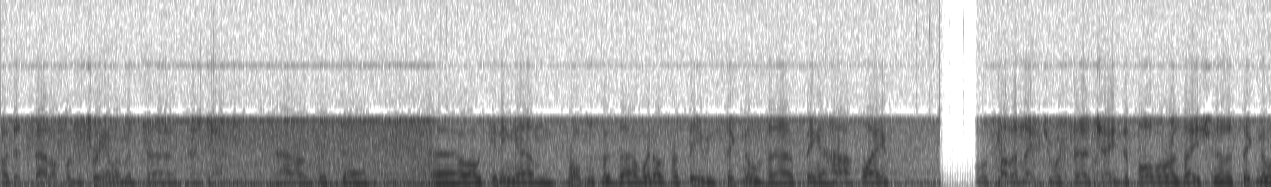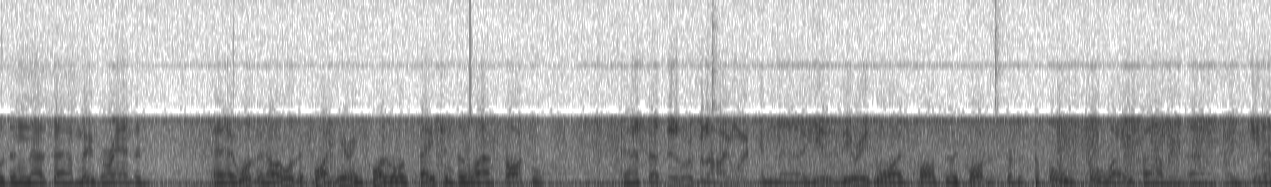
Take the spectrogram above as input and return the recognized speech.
I did start off with the three element uh, um, but uh, uh, I was getting um, problems with when I was receiving signals being a half wave. Mother Nature would change the polarization of the signals and move around, and wasn't I wasn't quite hearing quite a lot of stations in the last cycle. Uh, so I did a little bit of homework, and uh, yeah, the reason why I sponsored the quad is because it's the full full wave um, uh, antenna.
